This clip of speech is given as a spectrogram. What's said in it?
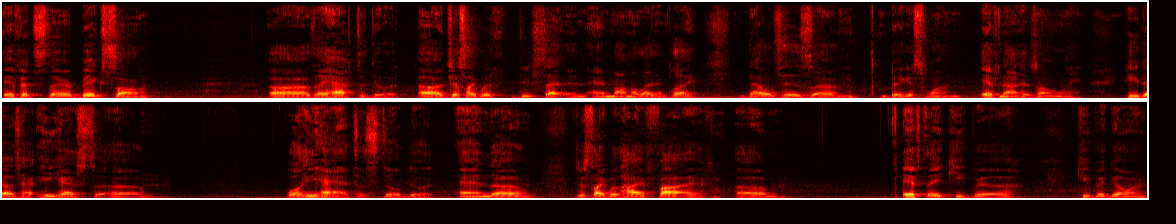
if it's their big song, uh, they have to do it. Uh, just like with Doucette and, and Mama Let Him Play. That was his um, biggest one, if not his only. He does. Ha- he has to. Well, he had to still do it, and uh, just like with Hi-Five, um, if they keep uh, keep it going,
